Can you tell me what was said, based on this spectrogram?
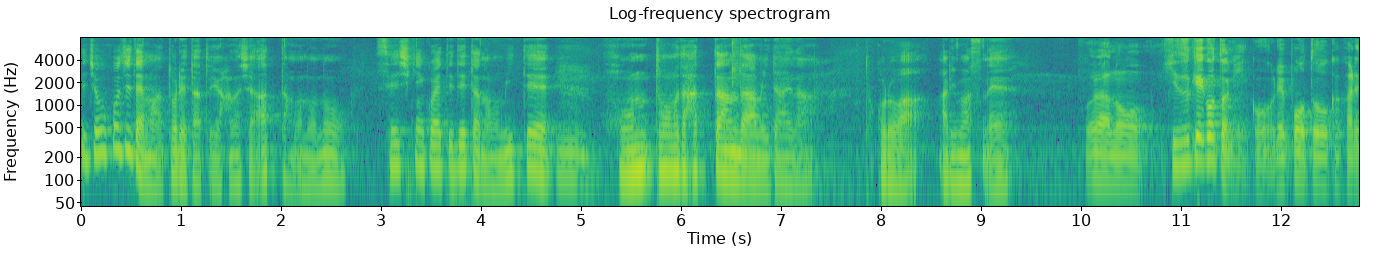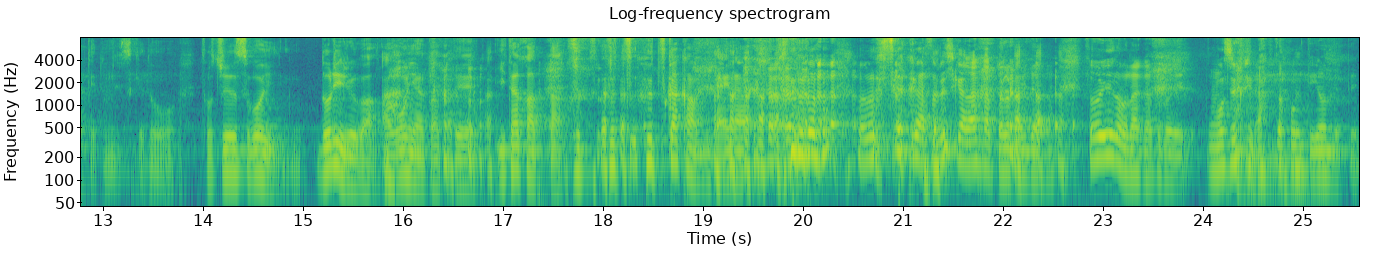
で情報自体まあ取れたという話はあったものの正式にこうやって出たのを見て、本当だったんだみたいなところはありますねこれあの日付ごとにこうレポートを書かれてるんですけど途中すごいドリルが顎に当たって 痛かった。2, 日間みたいな。その2日間それしかなかったのかみたいな。そういうのをなんかすごい面白いなと思って読んでて。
